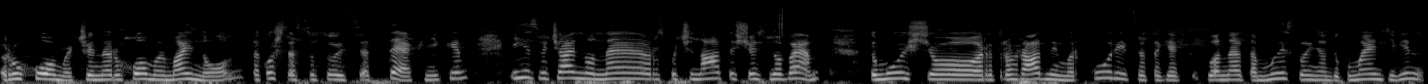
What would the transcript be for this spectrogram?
рухоме чи нерухоме майно. Також це стосується техніки, і, звичайно, не розпочинати щось нове, тому що ретроградний Меркурій це так як планета мислення, документів. Він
